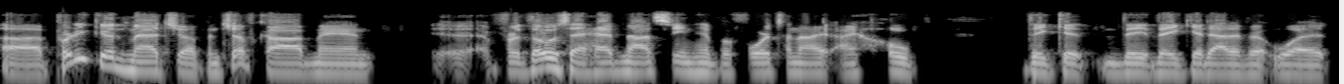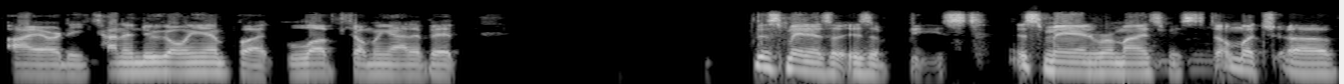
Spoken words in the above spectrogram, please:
Uh, pretty good matchup. And Jeff Cobb, man, Uh, for those that had not seen him before tonight, I hope they get they, they get out of it what I already kind of knew going in, but loved coming out of it. This man is a is a beast. This man reminds me so much of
